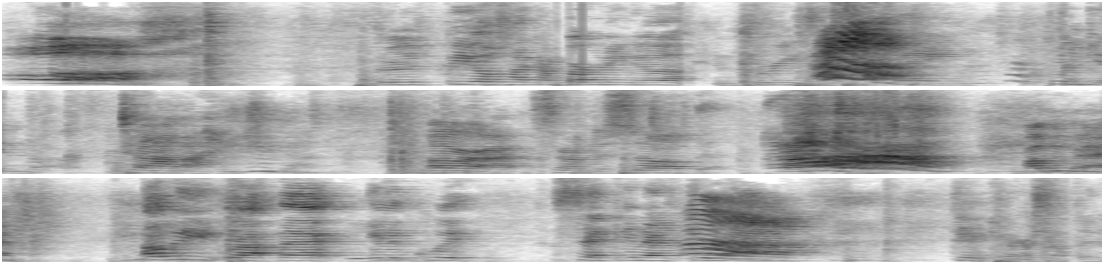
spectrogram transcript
Oh. It feels like I'm burning up and freezing Ah! Freaking time. I hate you guys. Alright, so I'm just solved that. Ah! I'll be back. I'll be right back in a quick second after I Ah. take care of something.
